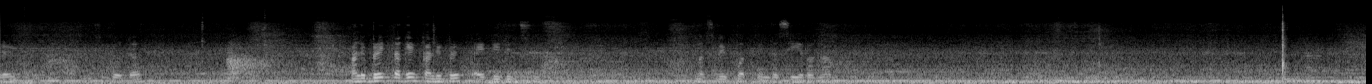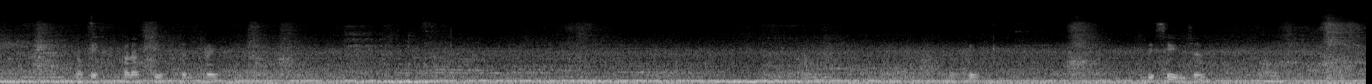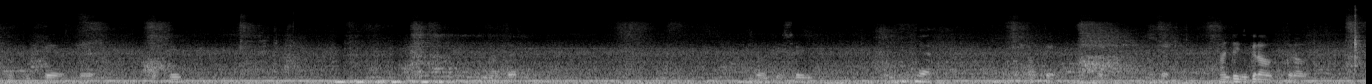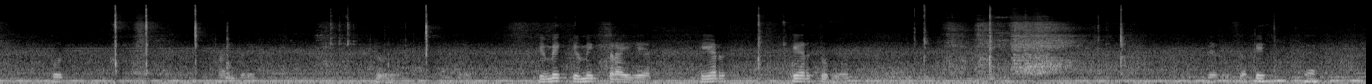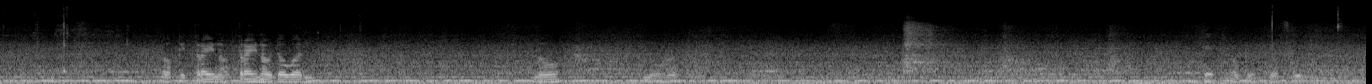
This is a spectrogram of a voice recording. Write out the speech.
Calibrate. It's good, huh? Calibrate again, calibrate. I didn't see. Must be put in the zero now. Okay, collect you calibrate. Okay. The same, sir. Okay, here, here. Okay. Another. So the same. Yeah. Okay. Okay. Then ground, ground. Put hundred. No, no. You make you make try here. Here, here to here. There is okay. Yeah. Okay, try now. Try now the one. No. No, huh? Okay. Okay, that's good.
